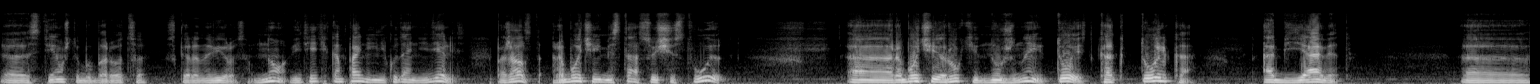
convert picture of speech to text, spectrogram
э, с тем, чтобы бороться с коронавирусом. Но ведь эти компании никуда не делись. Пожалуйста, рабочие места существуют, э, рабочие руки нужны. То есть, как только объявят э,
